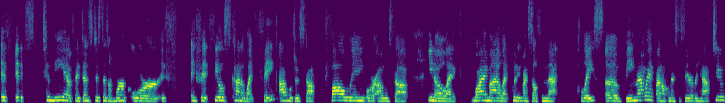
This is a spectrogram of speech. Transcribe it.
if it's to me if it does just doesn't work or if if it feels kind of like fake i will just stop following or i will stop you know like why am i like putting myself in that place of being that way if I don't necessarily have to.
